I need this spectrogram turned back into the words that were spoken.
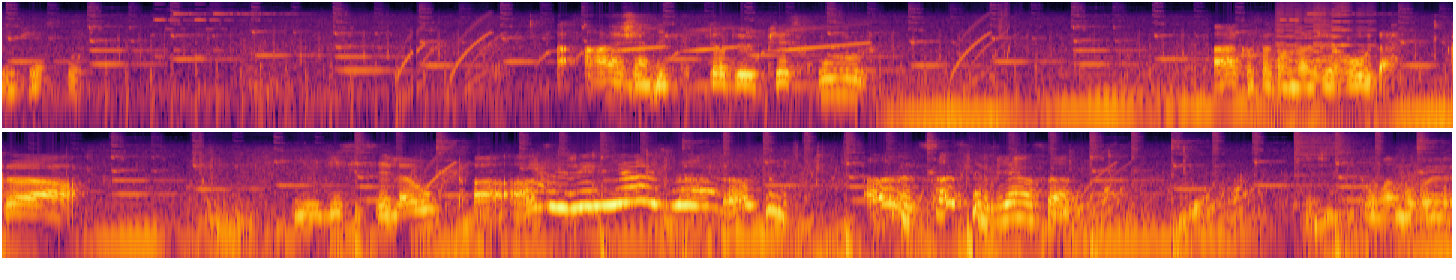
une pièce, bon. Ah, ah, j'ai un détecteur de pièces rouges. Ah, quand t'en as zéro, d'accord. Il me dit si c'est là ou pas. Oh, c'est génial ça. Oh, oh, ça c'est bien ça. Tombe amoureux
